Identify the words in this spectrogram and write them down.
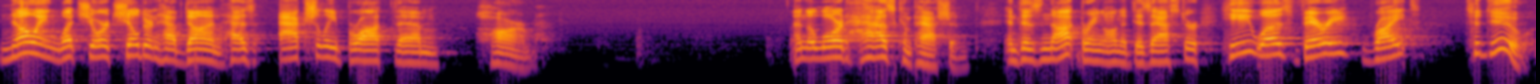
knowing what your children have done has actually brought them harm. And the Lord has compassion and does not bring on a disaster he was very right to do.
